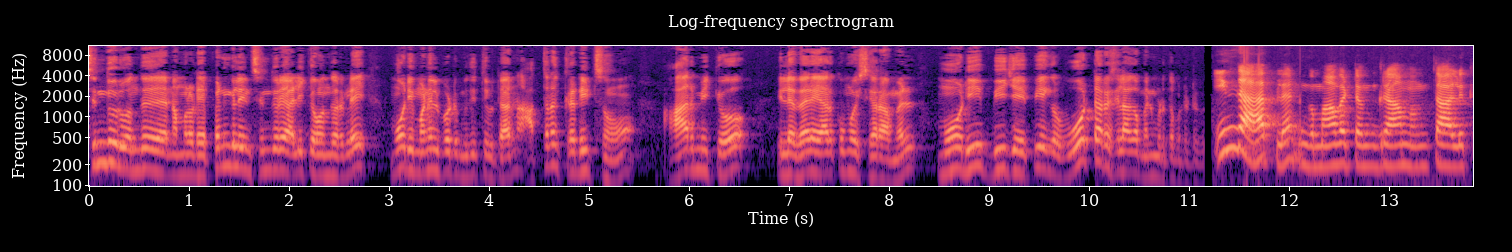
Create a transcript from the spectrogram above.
சிந்தூர் வந்து நம்மளுடைய பெண்களின் சிந்தூரை அழிக்க வந்தவர்களை மோடி மணில் போட்டு மிதித்து விட்டார்னு அத்தனை கிரெடிட்ஸும் ஆர்மிக்கோ இல்ல வேற யாருக்கும் போய் சேராமல் மோடி பிஜேபி எங்க ஓட்டு அரசியலாக பயன்படுத்தப்பட்டு இருக்கு. இந்த ஆப்ல உங்க மாவட்டம் கிராமம் தாலுக்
